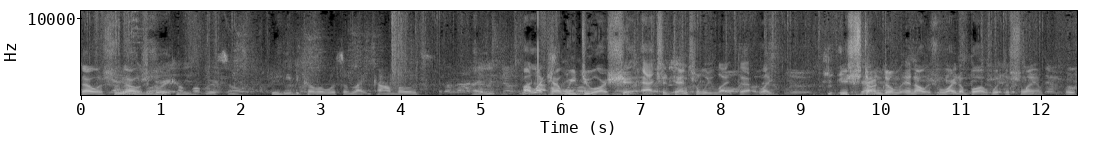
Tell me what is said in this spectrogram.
That was that was we need to great. Come up with some. We need to come up with some like combos. Like, I like how we do our shit accidentally like that. Like you stunned them and I was right above with the slam. It was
